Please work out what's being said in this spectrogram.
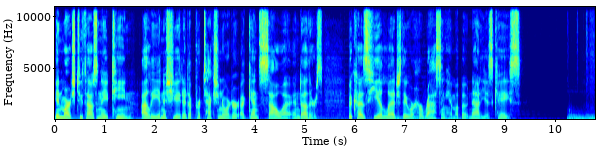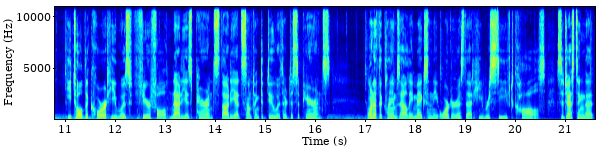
In March 2018, Ali initiated a protection order against Salwa and others because he alleged they were harassing him about Nadia's case. He told the court he was fearful Nadia's parents thought he had something to do with her disappearance. One of the claims Ali makes in the order is that he received calls suggesting that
